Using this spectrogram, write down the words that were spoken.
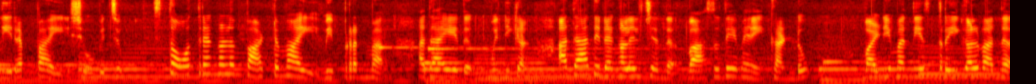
നിരപ്പായി ശോഭിച്ചു. സ്തോത്രങ്ങളും പാട്ടുമായി വിപ്രന്മാർ അതായത് മുനികൾ അതാതിടങ്ങളിൽ ചെന്ന് വാസുദേവനെ കണ്ടു. വഴിമധ്യ സ്ത്രീകൾ വന്ന്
